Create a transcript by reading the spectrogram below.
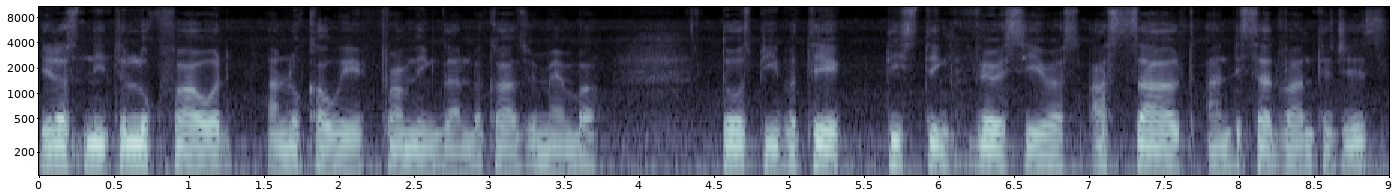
you just need to look forward and look away from England. Because remember those people take this thing very serious assault and disadvantages.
